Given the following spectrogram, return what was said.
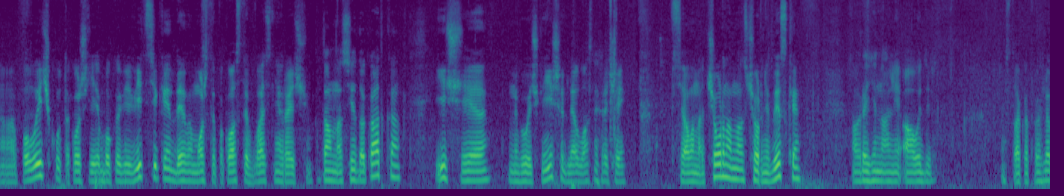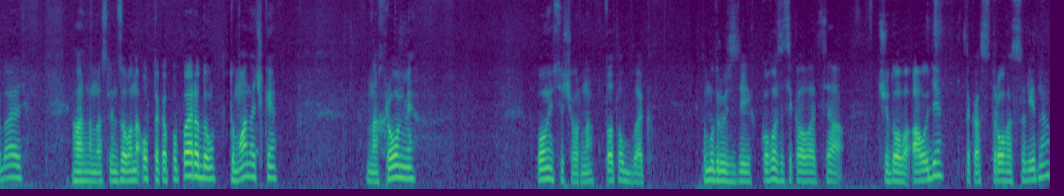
е, поличку. Також є бокові відсіки, де ви можете покласти власні речі. Там у нас є докатка і ще невеличкі ніші для власних речей. Вся вона чорна, у нас чорні диски, оригінальні Audi. Ось так от виглядають. Гарна у нас лінзована оптика попереду, туманочки на хромі. Повністю чорна, Total Black. Тому, друзі, кого зацікавила ця чудова Audi, така строга, солідна,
